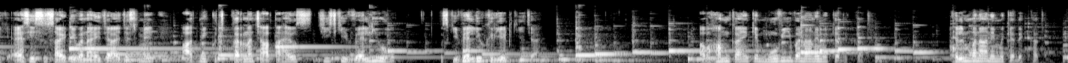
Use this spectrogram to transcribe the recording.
एक ऐसी सोसाइटी बनाई जाए जिसमें आदमी कुछ करना चाहता है, उस चीज़ की वैल्यू हो, उसकी वैल्यू क्रिएट की जाए। अब हम कहें कि मूवी बनाने में क्या दिक्कत है? फ़िल्म बनाने में क्या दिक्कत है?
